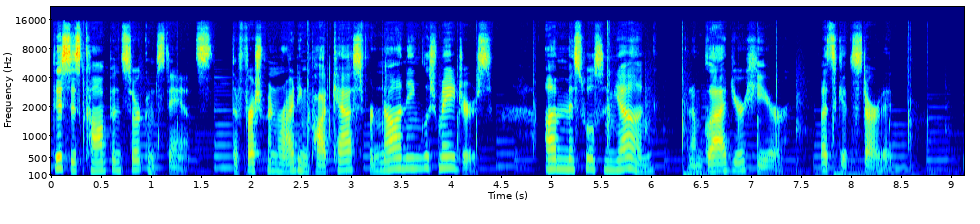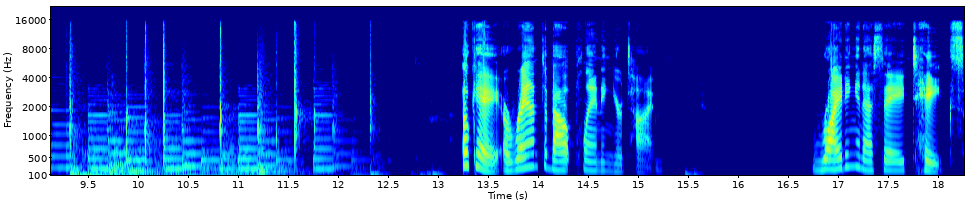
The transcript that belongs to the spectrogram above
This is Comp and Circumstance, the freshman writing podcast for non English majors. I'm Miss Wilson Young, and I'm glad you're here. Let's get started. Okay, a rant about planning your time. Writing an essay takes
